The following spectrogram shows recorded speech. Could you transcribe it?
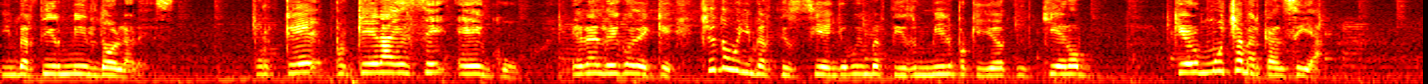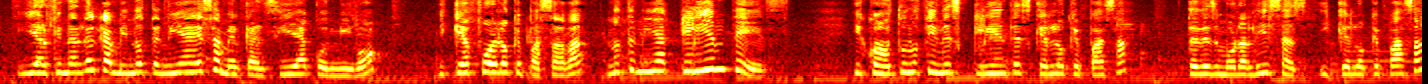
invertir mil dólares. ¿Por qué? Porque era ese ego era el ego de que yo no voy a invertir 100, yo voy a invertir 1000 porque yo quiero, quiero mucha mercancía. Y al final del camino tenía esa mercancía conmigo, ¿Y qué fue lo que pasaba? No tenía clientes. Y cuando tú no tienes clientes, ¿qué es lo que pasa? Te desmoralizas. ¿Y qué es lo que pasa?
